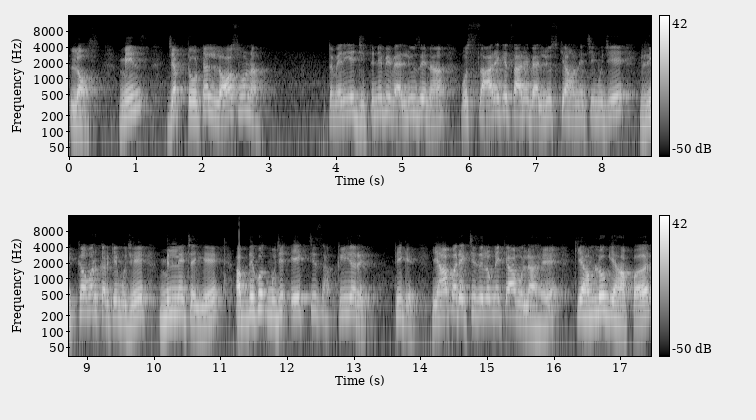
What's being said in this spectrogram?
loss. Means जब total loss हो ना तो मेरे ये जितने भी वैल्यूज़ है ना वो सारे के सारे वैल्यूज़ क्या होने चाहिए मुझे रिकवर करके मुझे मिलने चाहिए अब देखो मुझे एक चीज़ क्लियर है ठीक है यहाँ पर एक चीज़ ये लोग ने क्या बोला है कि हम लोग यहाँ पर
